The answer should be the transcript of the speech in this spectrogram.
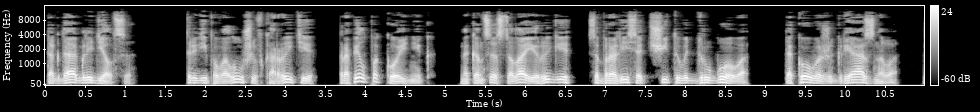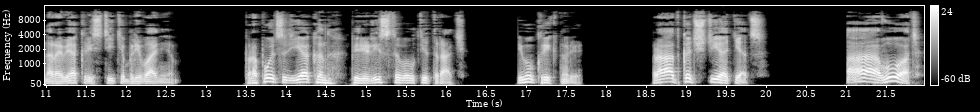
Тогда огляделся. Среди повалуши в корыте храпел покойник. На конце стола и рыги собрались отчитывать другого, такого же грязного, норовя крестить обливанием. Пропойца дьякон перелистывал тетрадь. Ему крикнули. — Радко чти, отец! — А, вот!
